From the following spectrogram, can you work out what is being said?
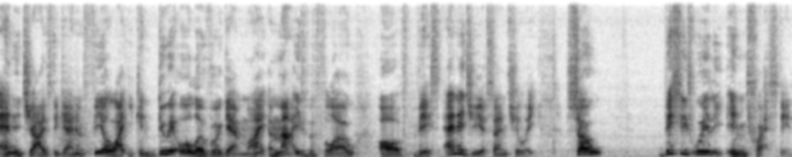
energized again and feel like you can do it all over again, right? And that is the flow of this energy essentially. So, this is really interesting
